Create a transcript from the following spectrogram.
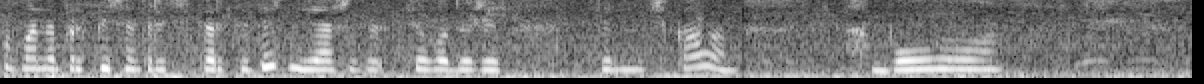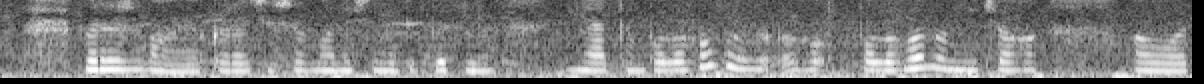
У мене практично 34 тиждень, я вже цього дуже сильно чекала, бо переживаю, коротше, що в мене ще не підписано ніяким пологовим, пологовим нічого. От.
